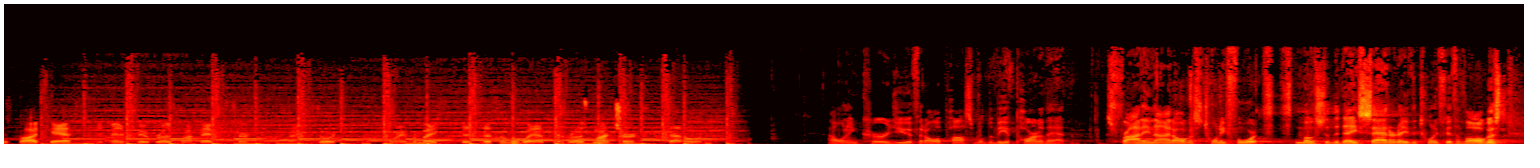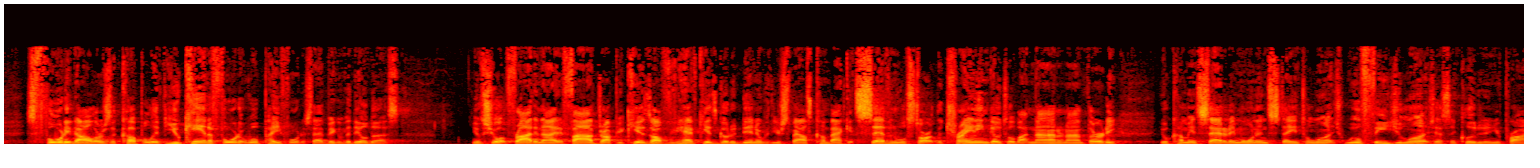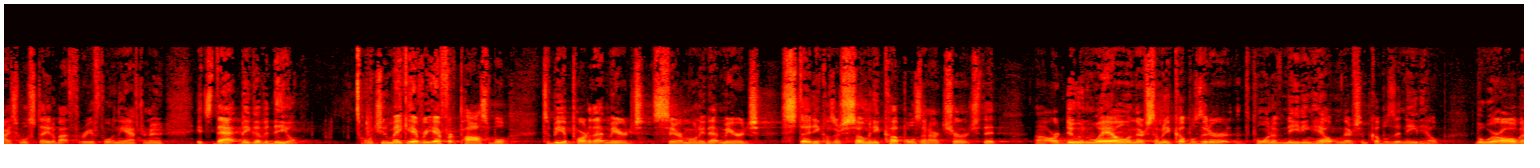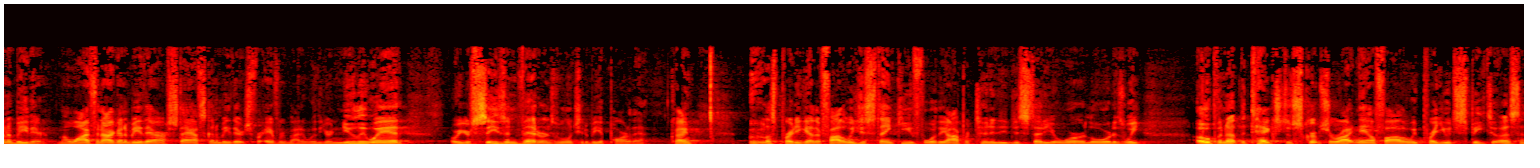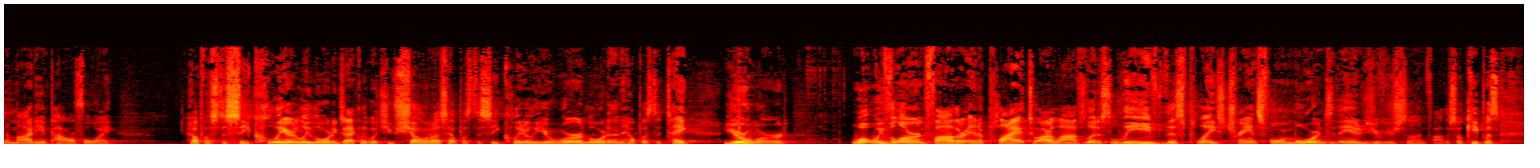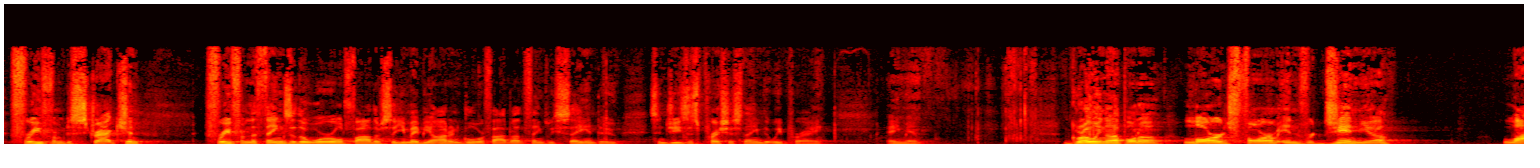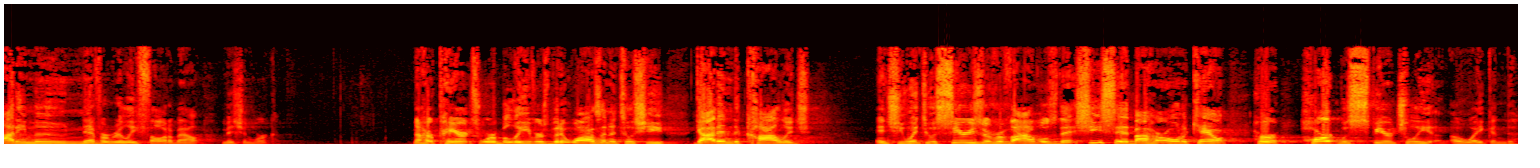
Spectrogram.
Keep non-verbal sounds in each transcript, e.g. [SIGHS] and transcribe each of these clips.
This podcast is administered at Rosemont Baptist Church in North Georgia. For more information, visit us on the web at rosemontchurch.org. I want to encourage you, if at all possible, to be a part of that. It's Friday night, August 24th. Most of the day, Saturday, the 25th of August. It's $40 a couple. If you can't afford it, we'll pay for it. It's that big of a deal to us. You'll show up Friday night at 5, drop your kids off. If you have kids, go to dinner with your spouse. Come back at 7. We'll start the training, go till about 9 or 9.30. You'll come in Saturday morning, stay until lunch. We'll feed you lunch. That's included in your price. We'll stay till about 3 or 4 in the afternoon. It's that big of a deal. I want you to make every effort possible to be a part of that marriage ceremony, that marriage study, because there's so many couples in our church that uh, are doing well, and there's so many couples that are at the point of needing help, and there's some couples that need help. But we're all going to be there. My wife and I are going to be there. Our staff's going to be there. It's for everybody, whether you're newlywed or you're seasoned veterans. We want you to be a part of that. Okay? [CLEARS THROAT] Let's pray together. Father, we just thank you for the opportunity to study your word, Lord, as we open up the text of Scripture right now, Father. We pray you would speak to us in a mighty and powerful way. Help us to see clearly, Lord, exactly what you've shown us. Help us to see clearly your word, Lord, and then help us to take your word, what we've learned, Father, and apply it to our lives. Let us leave this place transformed more into the image of your Son, Father. So keep us free from distraction, free from the things of the world, Father, so you may be honored and glorified by the things we say and do. It's in Jesus' precious name that we pray. Amen. Growing up on a large farm in Virginia, Lottie Moon never really thought about mission work. Now, her parents were believers, but it wasn't until she got into college and she went to a series of revivals that she said, by her own account, her heart was spiritually awakened.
